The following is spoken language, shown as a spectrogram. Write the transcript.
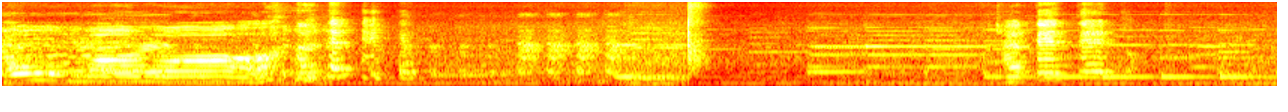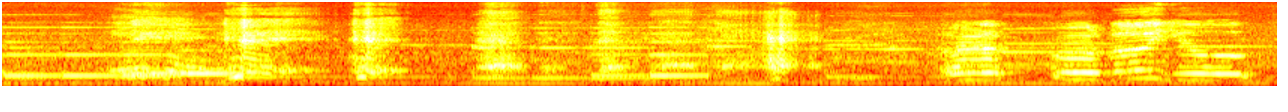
โอ้โมโมอะเต้นเต้นเออเออเอออยู่เฮ้เ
